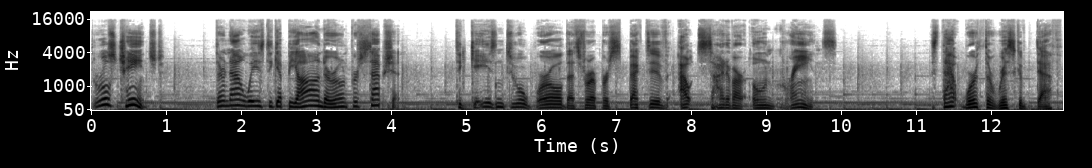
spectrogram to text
The rules changed. There are now ways to get beyond our own perception, to gaze into a world that's from a perspective outside of our own brains. Is that worth the risk of death?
